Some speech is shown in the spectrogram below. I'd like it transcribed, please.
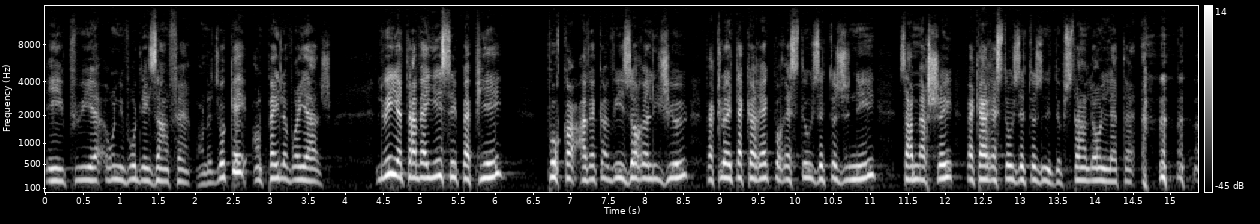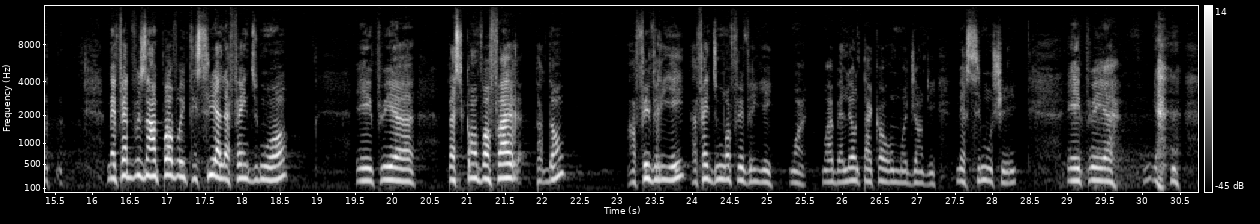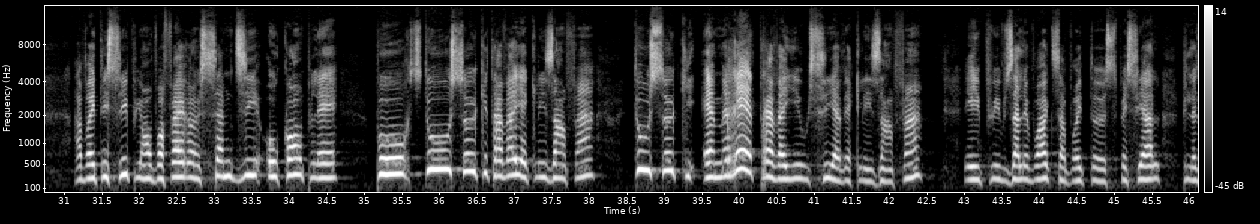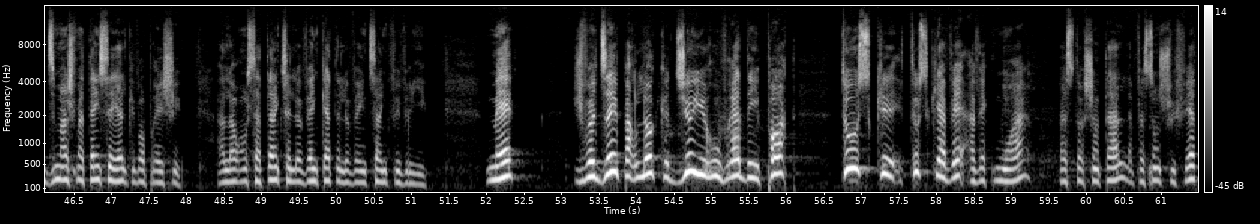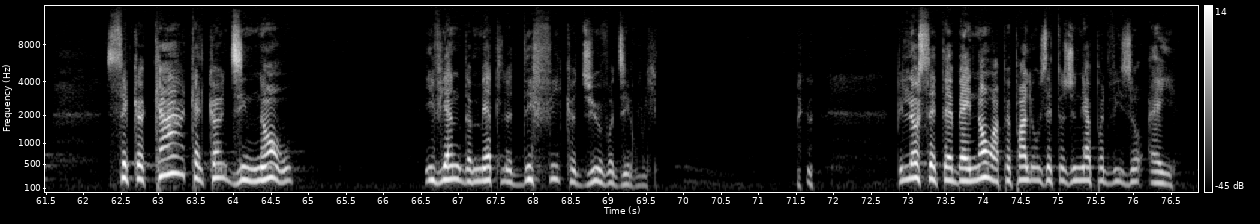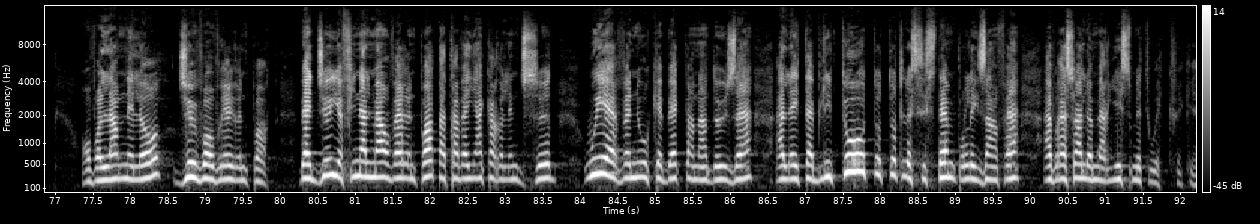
Et puis, euh, au niveau des enfants, on a dit, OK, on te paye le voyage. Lui, il a travaillé ses papiers, avec un visa religieux. Fait que là, elle était correcte pour rester aux États-Unis. Ça a marché. Fait qu'elle resté aux États-Unis. Depuis ce temps-là, on l'attend. Mais faites-vous-en pas, vous êtes ici à la fin du mois. Et puis, euh, parce qu'on va faire, pardon, en février, à la fin du mois février. Oui, ouais, bien là, on est encore au mois de janvier. Merci, mon chéri. Et puis, euh, elle va être ici, puis on va faire un samedi au complet pour tous ceux qui travaillent avec les enfants, tous ceux qui aimeraient travailler aussi avec les enfants. Et puis, vous allez voir que ça va être euh, spécial. Puis le dimanche matin, c'est elle qui va prêcher. Alors, on s'attend que c'est le 24 et le 25 février. Mais je veux dire par là que Dieu y rouvrait des portes. Tout ce qu'il y avait avec moi, Pasteur Chantal, la façon dont je suis faite, c'est que quand quelqu'un dit non, ils viennent de mettre le défi que Dieu va dire oui. Puis là, c'était, ben non, elle ne peut pas aller aux États-Unis, elle n'a pas de visa. Hey, on va l'emmener là, Dieu va ouvrir une porte. Ben Dieu, il a finalement ouvert une porte à travailler en Caroline du Sud. Oui, elle est revenue au Québec pendant deux ans. Elle a établi tout, tout, tout le système pour les enfants. Après ça, elle a marié Smithwick. Fait que,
